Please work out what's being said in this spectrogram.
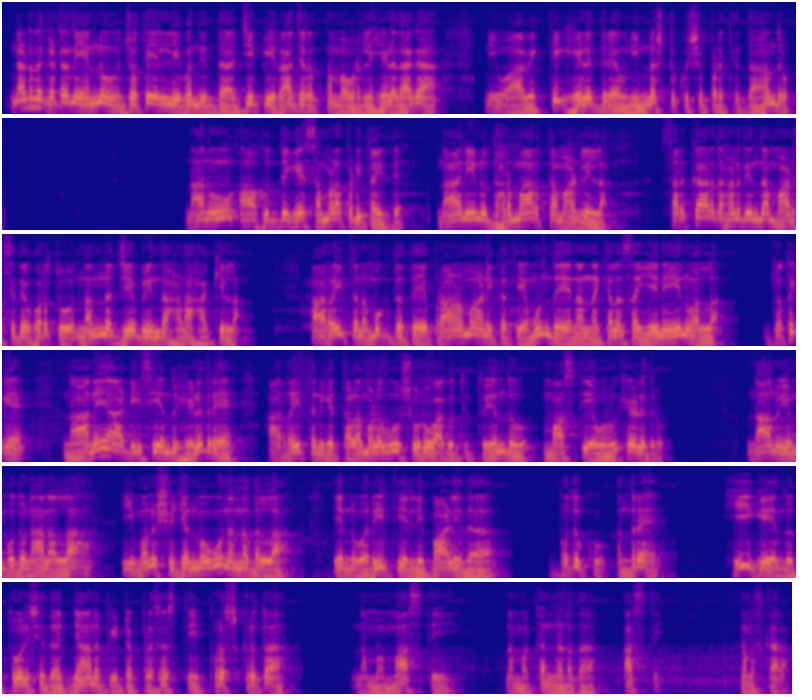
ನಡೆದ ಘಟನೆಯನ್ನು ಜೊತೆಯಲ್ಲಿ ಬಂದಿದ್ದ ಜಿ ಪಿ ರಾಜರತ್ನಂ ಅವರಲ್ಲಿ ಹೇಳಿದಾಗ ನೀವು ಆ ವ್ಯಕ್ತಿಗೆ ಹೇಳಿದ್ರೆ ಅವನು ಇನ್ನಷ್ಟು ಖುಷಿ ಪಡ್ತಿದ್ದ ಅಂದರು. ನಾನು ಆ ಹುದ್ದೆಗೆ ಸಂಬಳ ಪಡಿತಾ ಇದ್ದೆ. ನಾನೇನು ಧರ್ಮಾರ್ಥ ಮಾಡಲಿಲ್ಲ. ಸರ್ಕಾರದ ಹಣದಿಂದ ಮಾಡಿಸಿದೆ ಹೊರತು ನನ್ನ ಜೇಬಿನಿಂದ ಹಣ ಹಾಕಿಲ್ಲ. ಆ ರೈತನ ಮುಗ್ಧತೆ, ಪ್ರಾಮಾಣಿಕತೆಯ ಮುಂದೆ ನನ್ನ ಕೆಲಸ ಏನೇನೂ ಅಲ್ಲ. ಜೊತೆಗೆ ನಾನೇ ಆ ಡಿ ಸಿ ಎಂದು ಹೇಳಿದರೆ ಆ ರೈತನಿಗೆ ತಳಮಳವೂ ಶುರುವಾಗುತ್ತಿತ್ತು ಎಂದು ಮಾಸ್ತಿಯವರು ಹೇಳಿದರು. ನಾನು ಎಂಬುದು ನಾನಲ್ಲ, ಈ ಮನುಷ್ಯ ಜನ್ಮವೂ ನನ್ನದಲ್ಲ. ಎನ್ನುವ ರೀತಿಯಲ್ಲಿ ಬಾಳಿದ ಬದುಕು ಅಂದರೆ ಹೀಗೆ ಎಂದು ತೋರಿಸಿದ ಜ್ಞಾನಪೀಠ ಪ್ರಶಸ್ತಿ ಪುರಸ್ಕೃತ ನಮ್ಮ ಮಾಸ್ತಿ, ನಮ್ಮ ಕನ್ನಡದ ಆಸ್ತಿ. ನಮಸ್ಕಾರ.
